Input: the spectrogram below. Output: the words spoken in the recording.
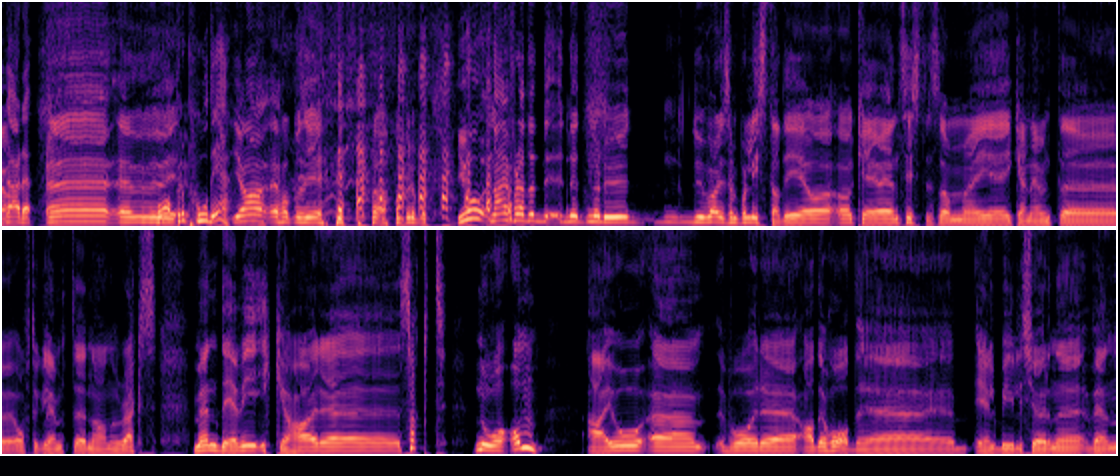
Ja. Det er det. Uh, uh, Og apropos det. Ja, jeg holdt på å si Apropos Jo, nei, for det, når du Du var liksom på lista di, og okay, og en siste som eh, ikke er nevnt, eh, ofte glemt, uh, Nanoracks. Men det vi ikke har eh, sagt noe om, er jo uh, vår eh, ADHD-elbilkjørende venn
